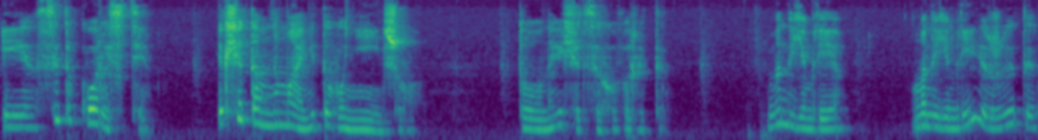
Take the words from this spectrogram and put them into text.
і сито користі. Якщо там немає ні того, ні іншого, то навіщо це говорити? У мене є мрія. У мене є мрія жити.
